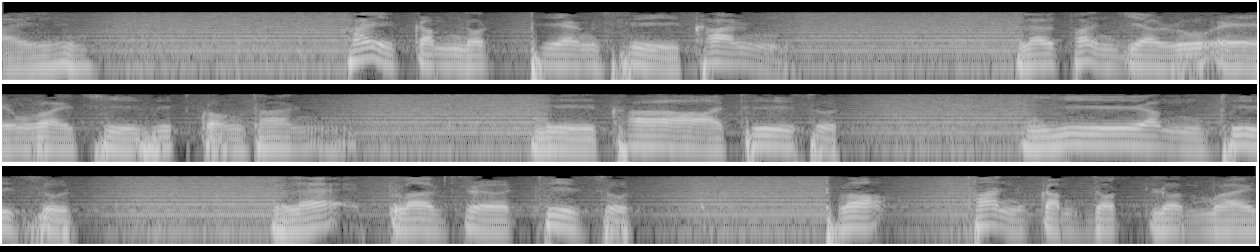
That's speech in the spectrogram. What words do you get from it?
าย ให้กำหนดเพียงสี่ขั้น แล้วท่านจะรู้เองว่าชีวิตของท่าน มีค่าที่สุด เยี่ยมที่สุด และประเสริฐที่สุด เพราะท่านกำหนดลมหาย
